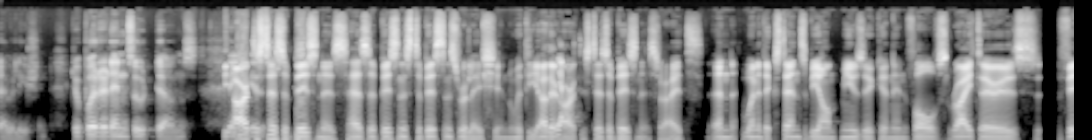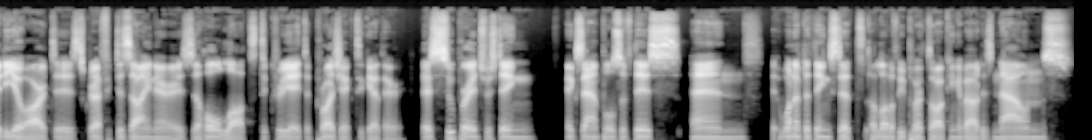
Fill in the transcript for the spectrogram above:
revolution, to put it in suit terms. The artist is, as a business has a business to business relation with the other yeah. artist as a business, right? And when it extends beyond music and involves writers, video artists, graphic designers, a whole lot to create a project together, there's super interesting examples of this. And one of the things that a lot of people are talking about is nouns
